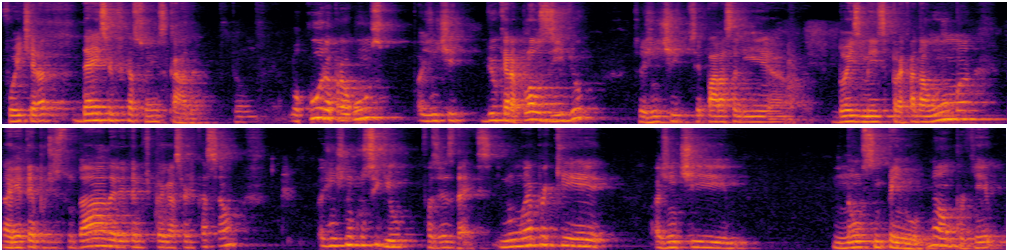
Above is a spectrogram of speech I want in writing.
foi tirar 10 certificações cada. Então, loucura para alguns, a gente viu que era plausível. Se a gente separasse ali ah, dois meses para cada uma, daria tempo de estudar, daria tempo de pegar a certificação. A gente não conseguiu fazer as 10. Não é porque a gente não se empenhou, não, porque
